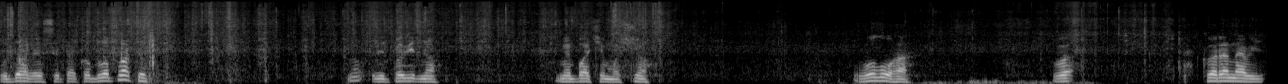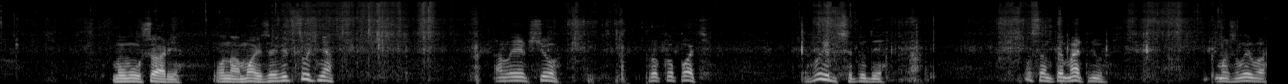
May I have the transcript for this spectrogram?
Ударивши так об лопату. Ну, відповідно, ми бачимо, що волога в кореневій шарі вона майже відсутня. Але якщо прокопати глибше туди, ну, сантиметрів, можливо,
